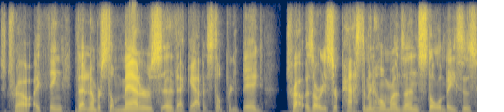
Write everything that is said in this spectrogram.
to Trout, I think that number still matters. Uh, that gap is still pretty big. Trout has already surpassed him in home runs and stolen bases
